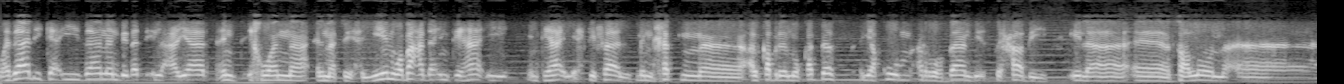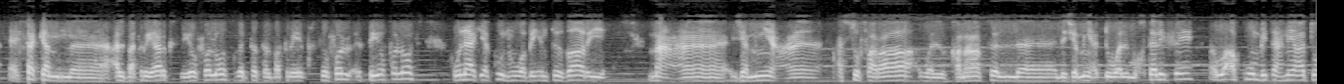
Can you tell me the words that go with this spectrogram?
وذلك إيذانا ببدء الأعياد عند إخواننا المسيحيين. وبعد انتهاء انتهاء الاحتفال من ختم القبر المقدس يقوم الرهبان باصطحابي إلى آه، صالون آه، سكن آه، البطريرك ثيوفيلوس غبطة البطريرك ثيوفيلوس هناك يكون هو بانتظاري مع جميع السفراء والقناصل لجميع الدول المختلفة. وأقوم بتهنئته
